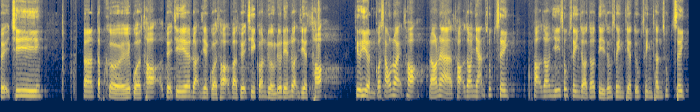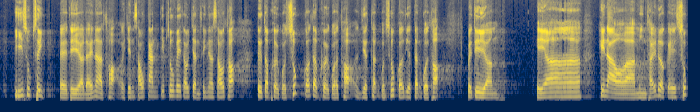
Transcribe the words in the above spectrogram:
tuệ chi uh, tập khởi của thọ tuệ chi đoạn diệt của thọ và tuệ chi con đường đưa đến đoạn diệt thọ. Chư hiền có sáu loại thọ đó là thọ do nhãn xúc sinh thọ do nhĩ xúc sinh thọ do tỷ xúc sinh thiệt xúc sinh thân xúc sinh ý xúc sinh. Thì ờ, đấy là thọ ở trên sáu căn tiếp xúc với sáu trần sinh ra sáu thọ. Từ tập khởi của xúc có tập khởi của thọ diệt thận của xúc có diệt thận của thọ. Vậy thì ờ, cái khi nào mình thấy được cái xúc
